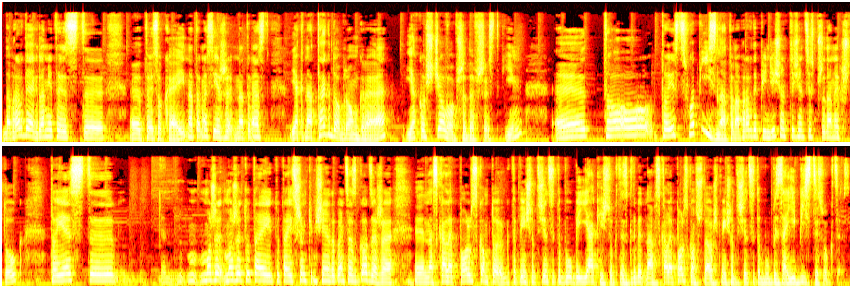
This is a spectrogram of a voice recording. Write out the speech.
naprawdę jak dla mnie to jest, e, to jest okej, okay. natomiast, jeżeli, natomiast jak na tak dobrą grę, jakościowo przede wszystkim, e, to, to jest słabizna. To naprawdę 50 tysięcy sprzedanych sztuk to jest. E, może, może tutaj, tutaj z Szymkiem się nie do końca zgodzę, że e, na skalę polską to te 50 tysięcy to byłby jakiś sukces. Gdyby na skalę polską sprzedało się 50 tysięcy, to byłby zajebisty sukces.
